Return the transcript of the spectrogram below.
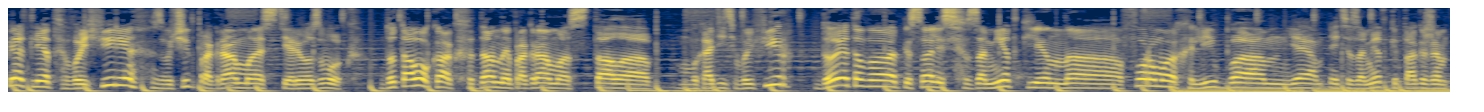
пять лет в эфире звучит программа «Стереозвук». До того, как данная программа стала выходить в эфир, до этого писались заметки на форумах, либо я эти заметки также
